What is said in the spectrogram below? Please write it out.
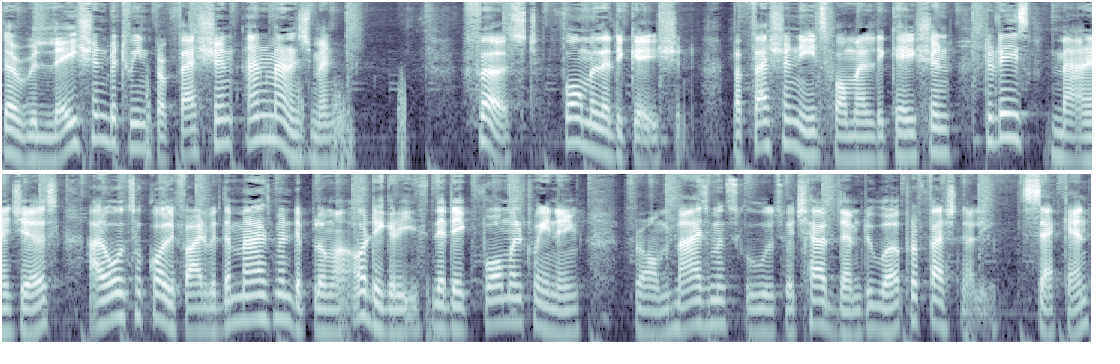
the relation between profession and management. First, formal education. Profession needs formal education. Today's managers are also qualified with the management diploma or degrees. They take formal training from management schools which help them to work professionally. Second,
